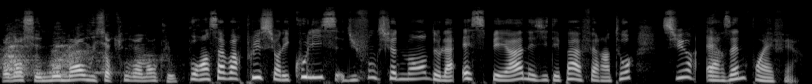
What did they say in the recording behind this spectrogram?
pendant ce moment où ils se retrouvent en enclos. Pour en savoir plus sur les coulisses du fonctionnement de la SPA, n'hésitez pas à faire un tour sur rzn.fr.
